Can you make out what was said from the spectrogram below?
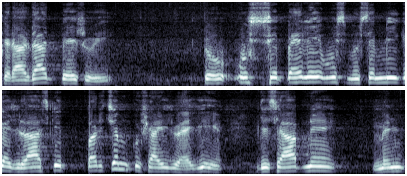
करारदाद पेश हुई तो उससे पहले उस मुसम्मी का अजलास की परचम कुशाई जो है ये जिसे आपने मिन,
